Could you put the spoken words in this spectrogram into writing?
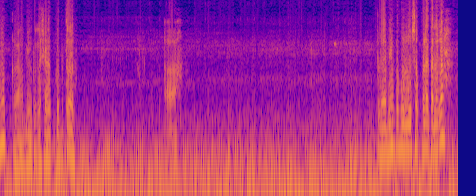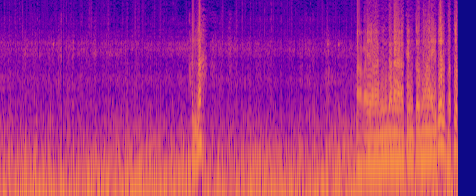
Hmm, grabe yung pagka-sharp curve to. Ah. Grabe yung pabulusok pala talaga. Hala. Kakayanin ba natin to mga idol? Bato.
